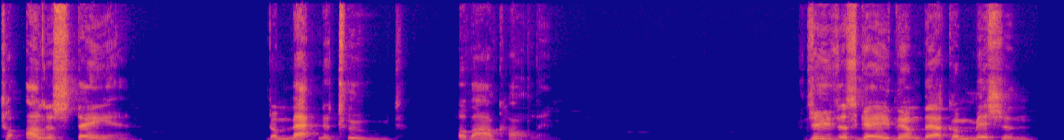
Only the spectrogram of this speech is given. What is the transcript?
to understand the magnitude of our calling. Jesus gave them their commission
